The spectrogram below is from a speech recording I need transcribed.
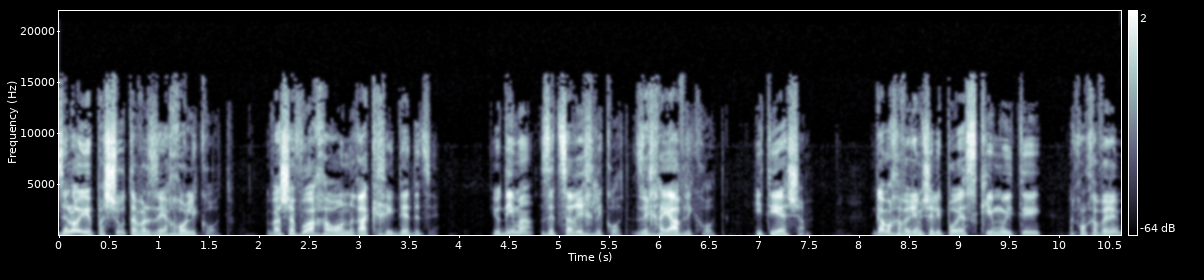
זה לא יהיה פשוט, אבל זה יכול לקרות. והשבוע האחרון רק חידד את זה. יודעים מה? זה צריך לקרות. זה חייב לקרות. היא תהיה שם. גם החברים שלי פה יסכימו איתי, נכון חברים?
